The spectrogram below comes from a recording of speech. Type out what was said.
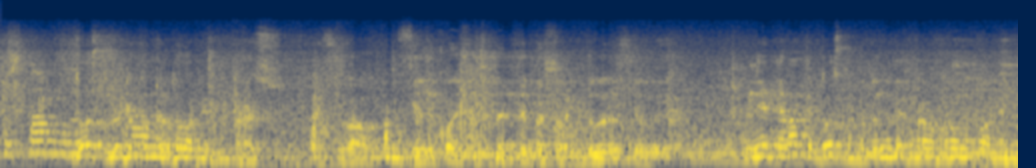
поставили. Доступ до документообігу. Працював з Януковичем, тепер тебе що, в Білорусі виїхав? Не давати доступу до нових правоохоронних органів.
